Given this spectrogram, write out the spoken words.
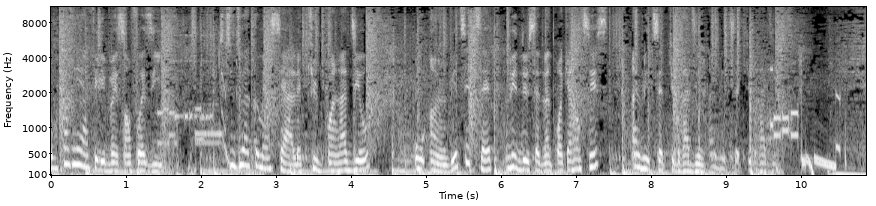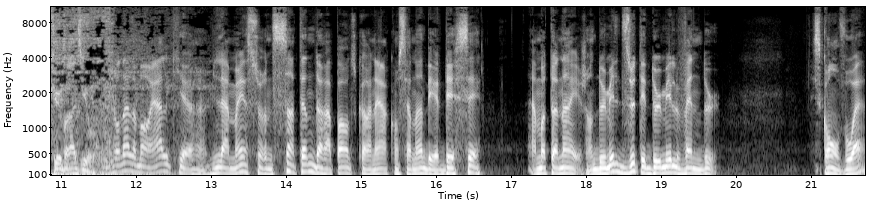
Pour parler à Philippe Vincent Foisy, studio à commercial cube.radio ou 1-877 827 2346 187 Cube Radio. 187 Cube Radio. Cube Radio. Le Journal de Montréal qui a mis la main sur une centaine de rapports du coroner concernant des décès à motoneige en 2018 et 2022. Ce qu'on voit,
